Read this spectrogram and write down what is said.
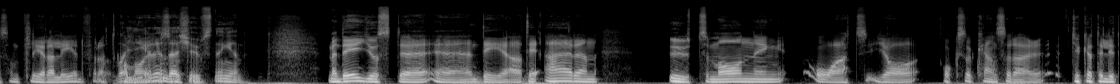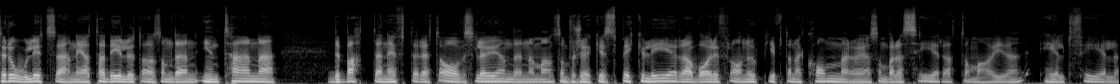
som flera led för att Vad komma ger den där tjusningen? Men det är just eh, det att det är en utmaning och att jag också kan sådär tycka att det är lite roligt så här, när jag tar del av alltså, den interna debatten efter ett avslöjande när man som försöker spekulera varifrån uppgifterna kommer och jag som bara ser att de har ju helt fel.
